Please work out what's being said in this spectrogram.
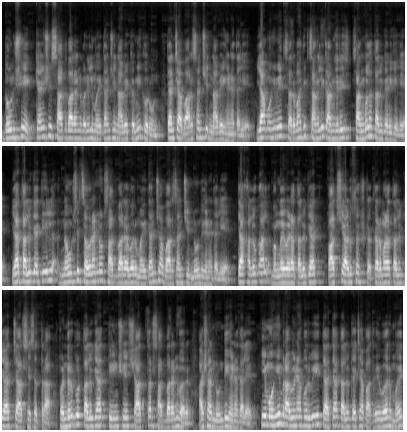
दोनशे एक्क्याऐंशी सातबाऱ्यांवरील मयतांची नावे कमी करून त्यांच्या वारसांची नावे घेण्यात आली आहे. या मोहिमेत सर्वाधिक चांगली कामगिरी सांगोला तालुक्याने केली आहे. या तालुक्यातील नऊशे चौऱ्याण्णव सातबाऱ्यावर मयतांच्या वारसांची नोंद घेण्यात आली आहे. त्या खालोखाल मंगळवेढा तालुक्यात पाचशे अडुसष्ट करमाळा तालुक्यात चारशे सतरा पंढरपूर तालुक्यात तीनशे शहात्तर सातबाऱ्यांवर अशा नोंदी घेण्यात आल्या आहेत. ही मोहीम राबविण्यापूर्वी त्या त्या तालुक्याच्या पातळीवर मयत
